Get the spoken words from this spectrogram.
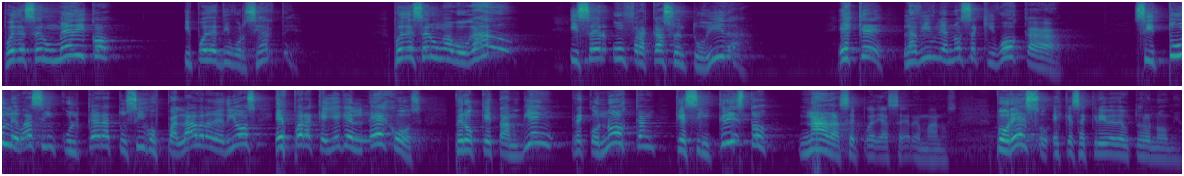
Puede ser un médico y puedes divorciarte. Puede ser un abogado y ser un fracaso en tu vida. Es que la Biblia no se equivoca. Si tú le vas a inculcar a tus hijos palabra de Dios, es para que lleguen lejos, pero que también reconozcan que sin Cristo nada se puede hacer, hermanos. Por eso es que se escribe Deuteronomio.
